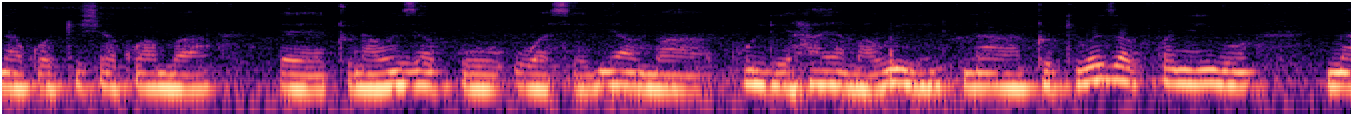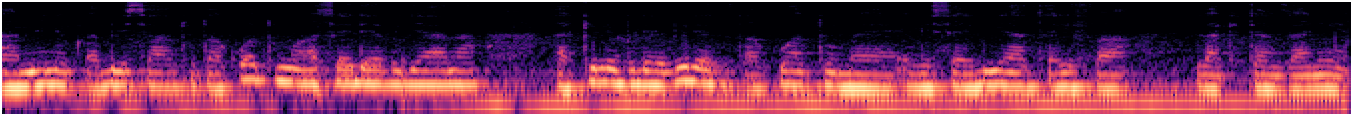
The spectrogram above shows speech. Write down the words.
na kuhakikisha kwamba E, tunaweza kuwasaidia makundi haya mawili, na tukiweza kufanya hivyo, naamini kabisa tutakuwa tumewasaidia vijana, lakini vile vile tutakuwa tumelisaidia taifa la Kitanzania.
